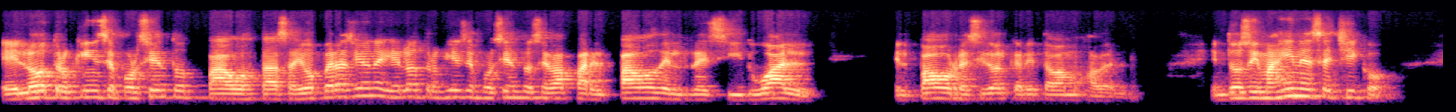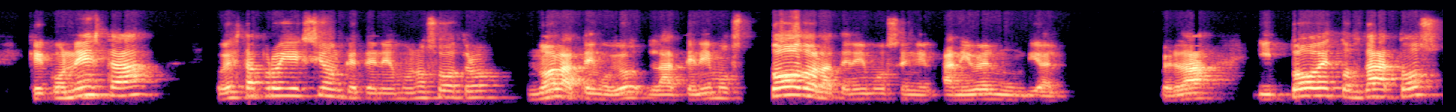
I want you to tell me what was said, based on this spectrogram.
El otro 15% pagos, tasas y operaciones y el otro 15% se va para el pago del residual, el pago residual que ahorita vamos a verlo. Entonces, imagínense, chicos, que con esta, esta proyección que tenemos nosotros, no la tengo yo, la tenemos, todo la tenemos en a nivel mundial, ¿verdad? Y todos estos datos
